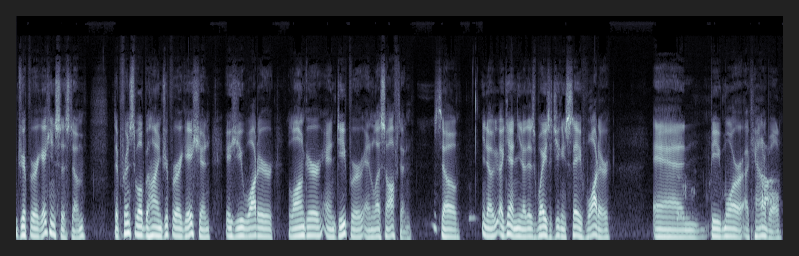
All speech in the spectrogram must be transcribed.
drip irrigation system, the principle behind drip irrigation is you water longer and deeper and less often. So, you know, again, you know, there's ways that you can save water and be more accountable.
